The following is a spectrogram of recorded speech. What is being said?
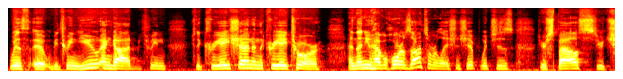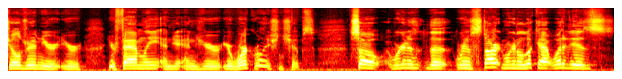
with uh, between you and God, between the creation and the creator, and then you have a horizontal relationship, which is your spouse, your children, your your your family, and your and your your work relationships. So we're gonna the we're gonna start and we're gonna look at what it is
